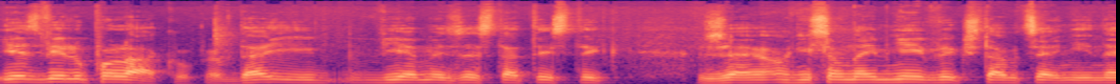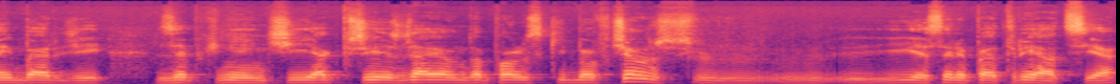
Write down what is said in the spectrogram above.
jest wielu Polaków, prawda? I wiemy ze statystyk, że oni są najmniej wykształceni, najbardziej zepchnięci, jak przyjeżdżają do Polski, bo wciąż y, jest repatriacja,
